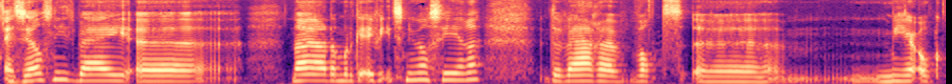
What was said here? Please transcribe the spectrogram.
En zelfs niet bij, nou ja, dan moet ik even iets nuanceren. Er waren wat meer ook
